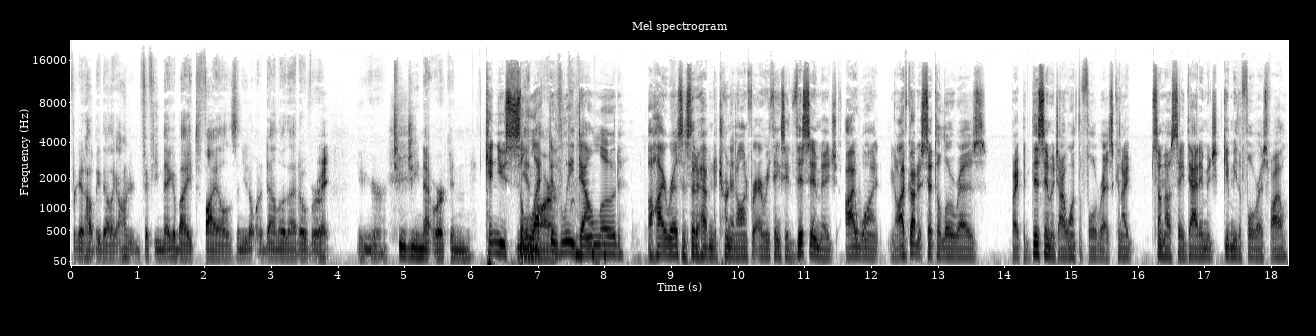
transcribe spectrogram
forget how big they're like 150 megabyte files and you don't want to download that over Right. Your 2g network and Can you selectively download a high res instead of having to turn it on for everything? Say this image, I want, you know, I've got it set to low res, right? But this image, I want the full res. Can I somehow say that image, give me the full res file?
